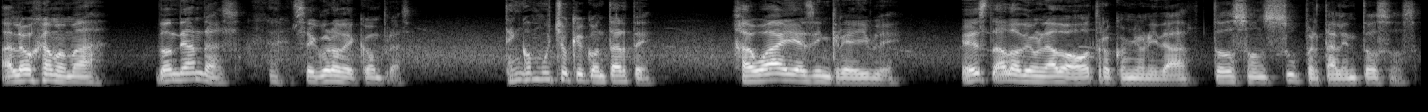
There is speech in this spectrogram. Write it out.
Aloha mamá, ¿dónde andas? Seguro de compras. Tengo mucho que contarte. Hawái es increíble. He estado de un lado a otro con mi unidad. Todos son súper talentosos.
